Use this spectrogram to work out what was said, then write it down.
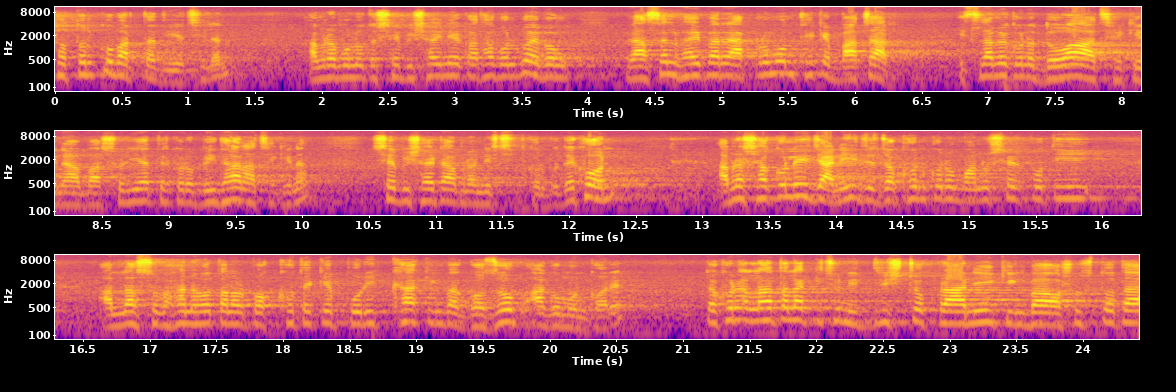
সতর্কবার্তা দিয়েছিলেন? আমরা মূলত সে বিষয় নিয়ে কথা বলব এবং রাসেল ভাইপারের আক্রমণ থেকে বাঁচার ইসলামে কোনো দোয়া আছে কিনা বা শরিয়াতের কোনো বিধান আছে কিনা সে বিষয়টা আমরা নিশ্চিত করব। দেখুন আমরা সকলেই জানি যে যখন কোনো মানুষের প্রতি আল্লাহ সুবাহানহতালার পক্ষ থেকে পরীক্ষা কিংবা গজব আগমন করে, তখন আল্লাহ তালা কিছু নির্দিষ্ট প্রাণী কিংবা অসুস্থতা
